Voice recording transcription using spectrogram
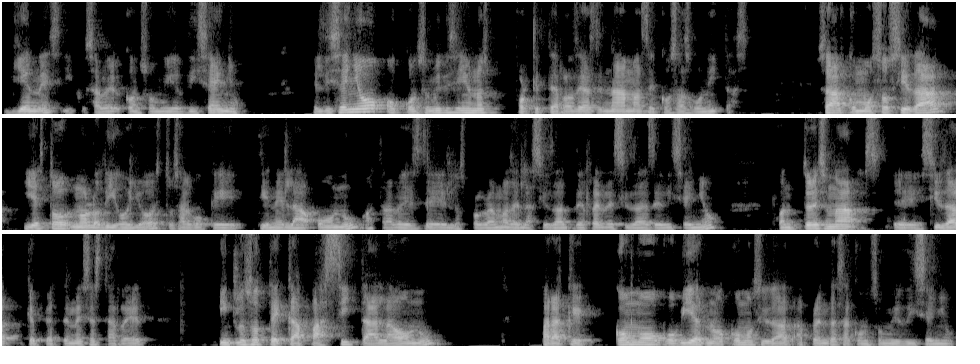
bienes y saber consumir diseño. El diseño o consumir diseño no es porque te rodeas de nada más de cosas bonitas. O sea, como sociedad, y esto no lo digo yo, esto es algo que tiene la ONU a través de los programas de la ciudad, de red de ciudades de diseño. Cuando tú eres una eh, ciudad que pertenece a esta red, incluso te capacita la ONU para que como gobierno, como ciudad, aprendas a consumir diseño.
